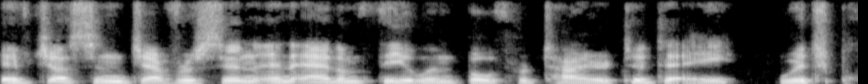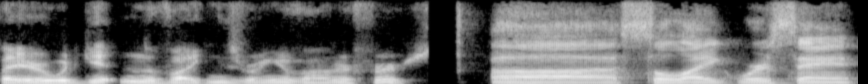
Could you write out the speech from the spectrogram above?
If Justin Jefferson and Adam Thielen both retired today, which player would get in the Vikings Ring of Honor first? Uh so like we're saying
